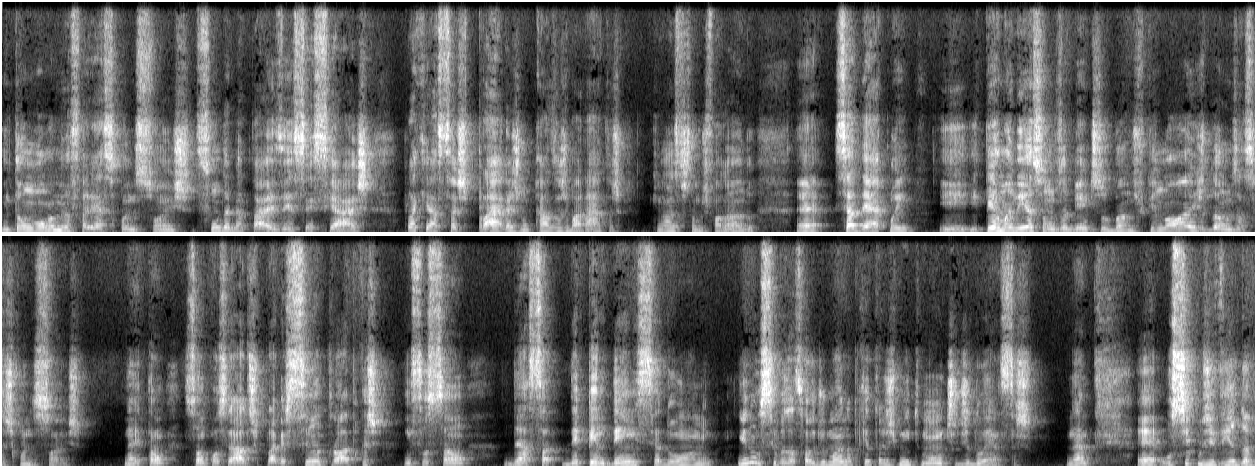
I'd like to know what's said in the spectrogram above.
Então, o homem oferece condições fundamentais e essenciais para que essas pragas, no caso as baratas, que nós estamos falando, é, se adequem e, e, permaneçam nos ambientes urbanos, porque nós damos essas condições. Né? Então, são consideradas pragas sinantrópicas em função dessa dependência do homem. E nocivas à saúde humana porque transmite um monte de doenças. Né? É, o ciclo de vida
